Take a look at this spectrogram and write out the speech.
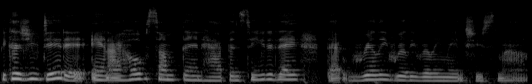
because you did it. And I hope something happens to you today that really, really, really makes you smile.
